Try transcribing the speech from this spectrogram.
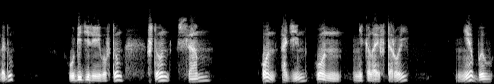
году убедили его в том, что он сам, он один, он, Николай II, не был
